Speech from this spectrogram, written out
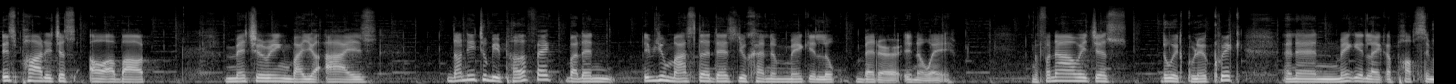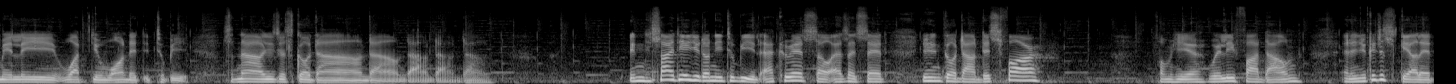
This part is just all about measuring by your eyes. Don't need to be perfect but then if you master this you kind of make it look better in a way. For now we just do it real quick and then make it like approximately what you wanted it to be. So now you just go down down down down down inside here you don't need to be accurate. So as I said you can go down this far. From here really far down. And then you can just scale it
